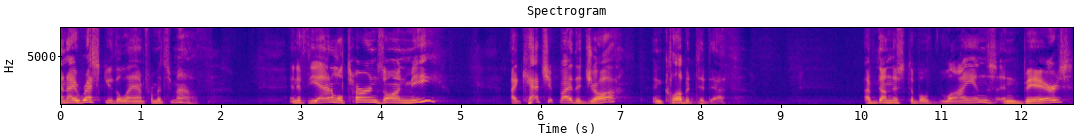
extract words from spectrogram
and I rescue the lamb from its mouth. And if the animal turns on me, I catch it by the jaw and club it to death. I've done this to both lions and bears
